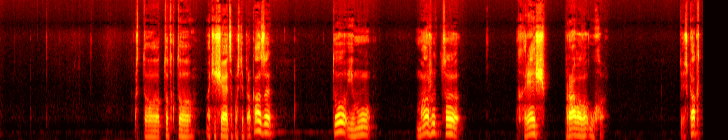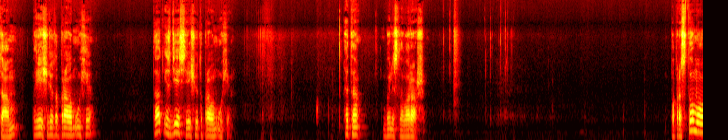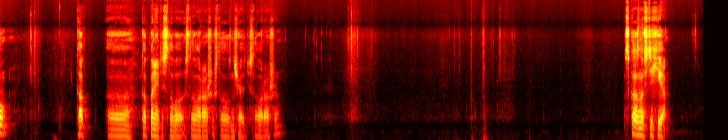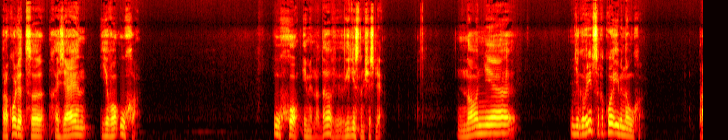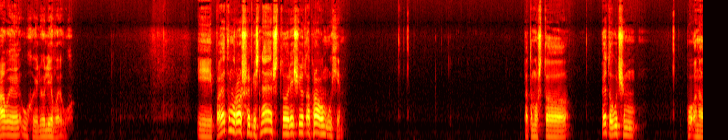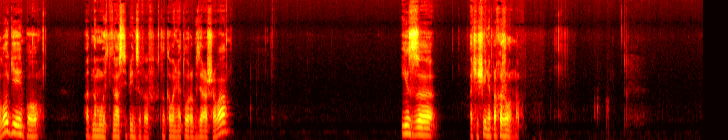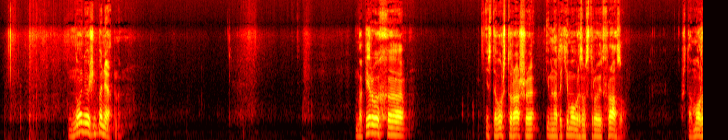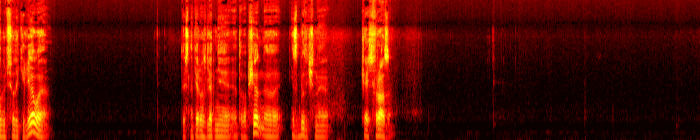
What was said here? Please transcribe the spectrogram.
что тот, кто очищается после проказа, то ему мажут хрящ правого уха. То есть как там речь идет о правом ухе, так и здесь речь идет о правом ухе. Это были слова Раши. По-простому, как, э, как понять слова, слова Раши, что означают эти слова Раши? Сказано в стихе, проколет э, хозяин его ухо. Ухо именно, да, в единственном числе. Но не, не говорится, какое именно ухо. Правое ухо или левое ухо. И поэтому Раша объясняет, что речь идет о правом ухе. Потому что это учим по аналогии, по одному из 13 принципов толкования Тора Гзирашава, из э, очищения прохоженного. Но не очень понятно. Во-первых, э, из того, что Раша именно таким образом строит фразу, что может быть все-таки левая, то есть, на первый взгляд, не, это вообще э, избыточная часть фразы.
